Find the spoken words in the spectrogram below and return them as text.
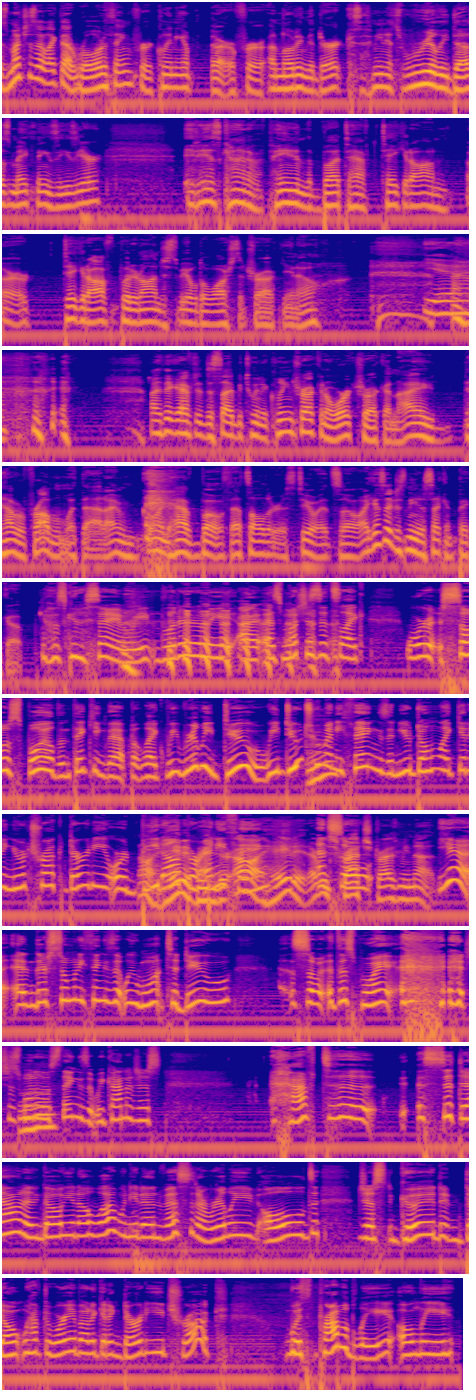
as much as I like that roller thing for cleaning up or for unloading the dirt, because I mean, it really does make things easier. It is kind of a pain in the butt to have to take it on or take it off, and put it on just to be able to wash the truck. You know. Yeah. I think I have to decide between a clean truck and a work truck, and I have a problem with that. I'm going to have both. That's all there is to it. So I guess I just need a second pickup. I was gonna say we literally, I, as much as it's like we're so spoiled in thinking that, but like we really do. We do too Mhm. many things, and you don't like getting your truck dirty or Oh, beat hate up or anything. dir- Oh, I hate it. Every And scratch so- drives me nuts. Yeah, and there's so many things that we want to do. So at this point, it's just one of Mhm. those things that we kind of just have to sit down and go, you know what? We need to invest in a really old, just good, don't have to worry about it getting dirty truck with probably only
